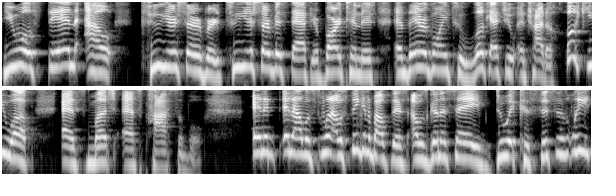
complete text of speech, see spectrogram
you will stand out to your server, to your service staff, your bartenders, and they're going to look at you and try to hook you up as much as possible. And it, and I was when I was thinking about this, I was gonna say do it consistently,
